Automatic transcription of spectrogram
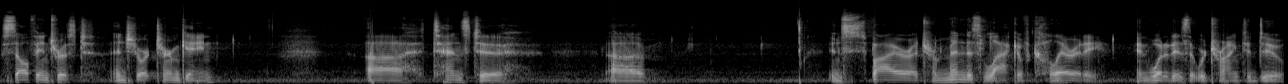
self interest and short term gain, uh, tends to uh, inspire a tremendous lack of clarity in what it is that we're trying to do.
